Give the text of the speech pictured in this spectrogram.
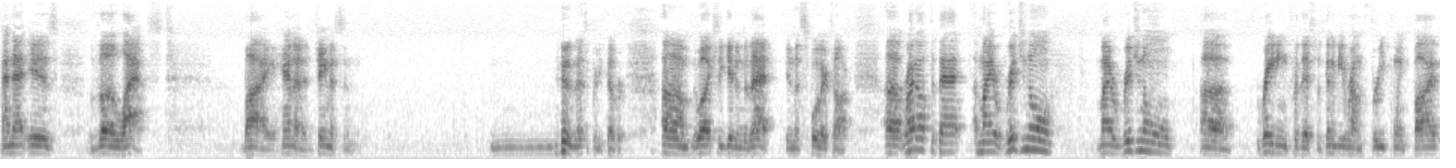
and that is The Last by Hanna Jameson. That's a pretty cover. Um, we'll actually get into that in the spoiler talk. Uh, right off the bat, my original, my original uh, rating for this was going to be around 3.5,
